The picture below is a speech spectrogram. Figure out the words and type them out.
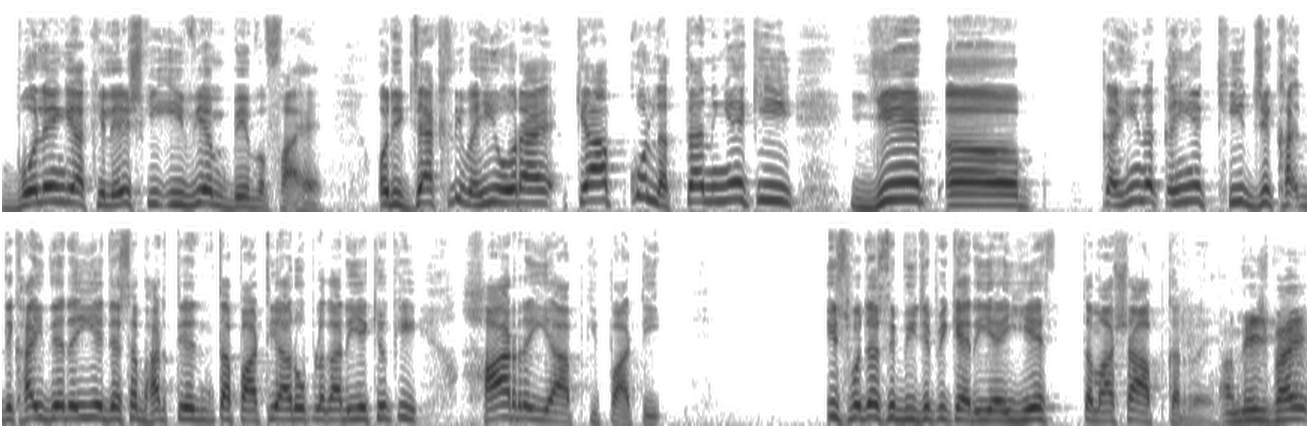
बोलेंगे अखिलेश की ईवीएम बेवफा है। और एग्जैक्टली वही हो रहा है। क्या आपको लगता नहीं है कि ये आ, कहीं ना कहीं एक खींच दिखाई दे रही है जैसे भारतीय जनता पार्टी आरोप लगा रही है क्योंकि हार रही है आपकी पार्टी। इस वजह से बीजेपी कह रही है ये तमाशा आप कर रहे हैं। अमीश भाई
